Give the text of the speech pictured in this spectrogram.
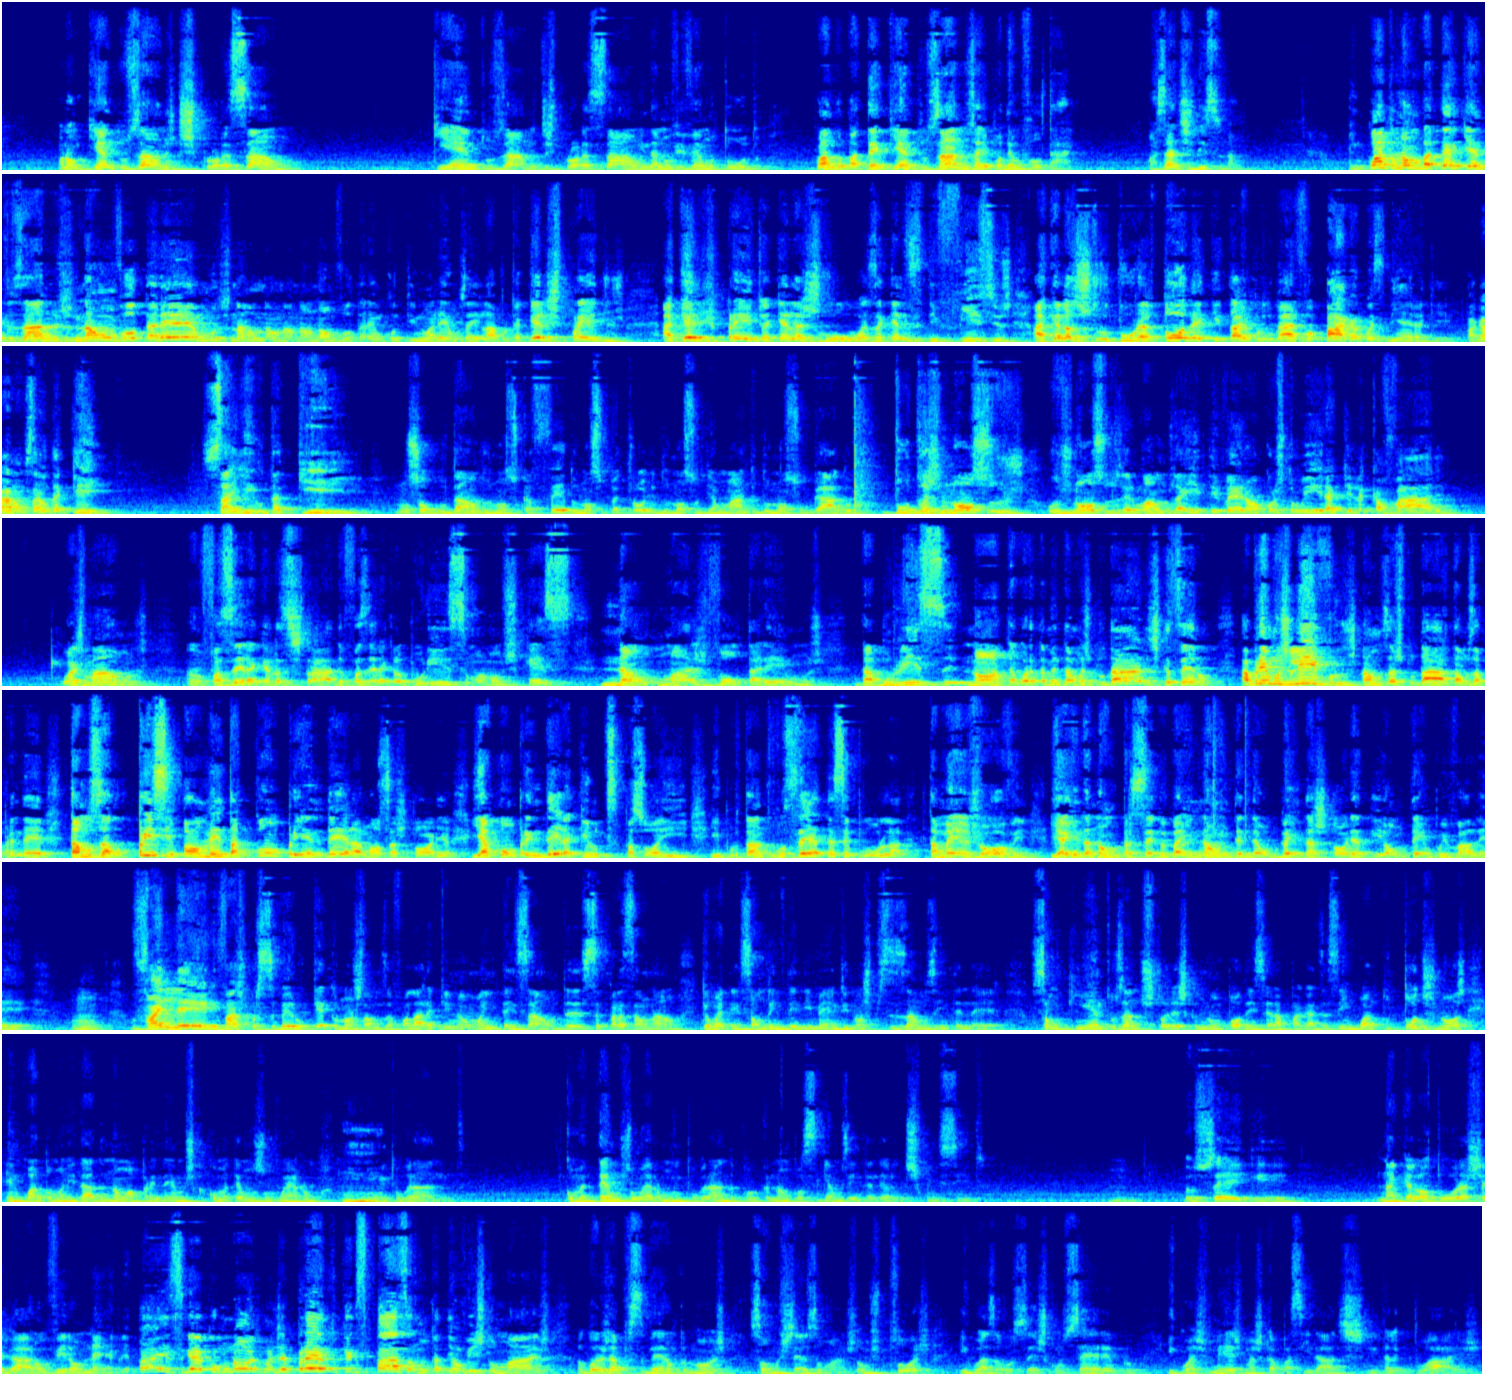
Foram 500 anos de exploração 500 anos de exploração, ainda não vivemos tudo. Quando bater 500 anos, aí podemos voltar. Mas antes disso, não. Enquanto não bater 500 anos, não voltaremos. Não, não, não, não, não voltaremos. Continuaremos aí lá, porque aqueles prédios, aqueles prédios, aquelas ruas, aqueles edifícios, aquelas estruturas toda que está em Portugal foi paga com esse dinheiro aqui. Pagaram, saiu daqui. Saiu daqui nosso algodão, do nosso café, do nosso petróleo, do nosso diamante, do nosso gado, tudo os nossos, os nossos irmãos aí tiveram a construir aquilo, a cavar com as mãos, fazer aquelas estradas, fazer aquilo. Por isso, meu irmão, esquece, não mais voltaremos da burrice, nota. Agora também estamos a estudar, esqueceram. Abrimos livros, estamos a estudar, estamos a aprender, estamos a principalmente a compreender a nossa história e a compreender aquilo que se passou aí. E portanto, você até se pula, também é jovem e ainda não percebe bem, não entendeu bem da história, tira um tempo e vá ler. Hum? Vai ler e vais perceber o que é que nós estamos a falar. Aqui não é uma intenção de separação, não, que é uma intenção de entendimento e nós precisamos entender. São 500 anos de histórias que não podem ser apagadas assim, enquanto todos nós, enquanto humanidade, não aprendemos que cometemos um erro muito grande. Cometemos um erro muito grande porque não conseguimos entender o desconhecido. Hum? Eu sei que naquela altura chegaram, viram negro, e pá, esse é como nós, mas é preto, o que é que se passa? Nunca tinham visto mais, agora já perceberam que nós somos seres humanos, somos pessoas iguais a vocês, com cérebro e com as mesmas capacidades intelectuais,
